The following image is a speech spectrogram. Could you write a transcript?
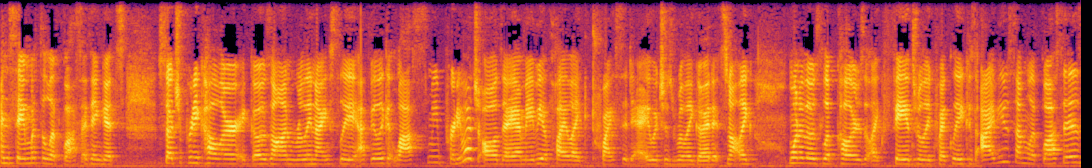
And same with the lip gloss. I think it's such a pretty color. It goes on really nicely. I feel like it lasts me pretty much all day. I maybe apply like twice a day, which is really good. It's not like one of those lip colors that like fades really quickly because I've used some lip glosses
